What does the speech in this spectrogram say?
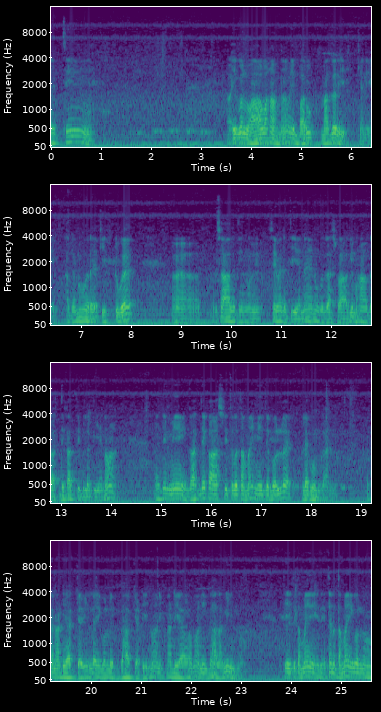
ඉතින් ඒගොල්ලෝ ආවහම මේ බරු නගරේ කියන්නේ අගනුවර කිට්ටුව විශාල තින් ඔය සෙවණ තියෙන නුග ගස් වාගේ මහා ගස් දෙකක් තිබිලා තියෙනවා. ඉතින් මේ ගස් දෙක ආශ්‍රිතව තමයි මේ දෙගොල්ල ලැබුම් ගන්න. එක නඩයක් ඇවිල්ලා ඒගොල්ලෝ එක ගහක් යට ඉන්නවා අනික් නඩේ ආවම අනික් ගහ ළඟ ඉන්නවා. ඒක තමයි එතන තමයි ඒගොල්ලෝ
